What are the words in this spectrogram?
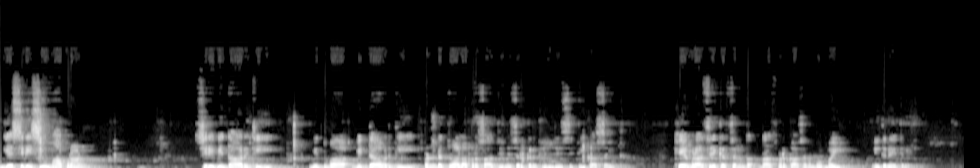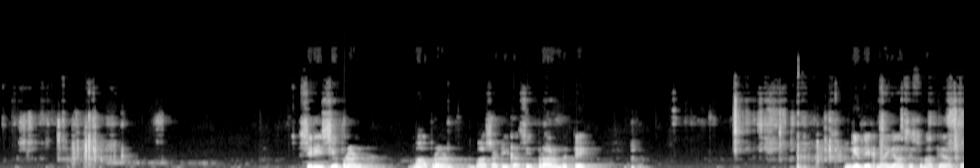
ये श्री शिव महापुराण, श्री विद्यारिधि विद्वा, विद्यावरिधि पंडित ज्वाला प्रसाद जी मिश्र कृत हिंदी टीका सहित। खेमराज श्री कृष्ण दास प्रकाशन बम्बई इतने इतने। श्री शिवपुराण, महापुराण भाषा टीका से प्रारंभ थे। ये देखना, यहाँ से सुनाते हैं आपको।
